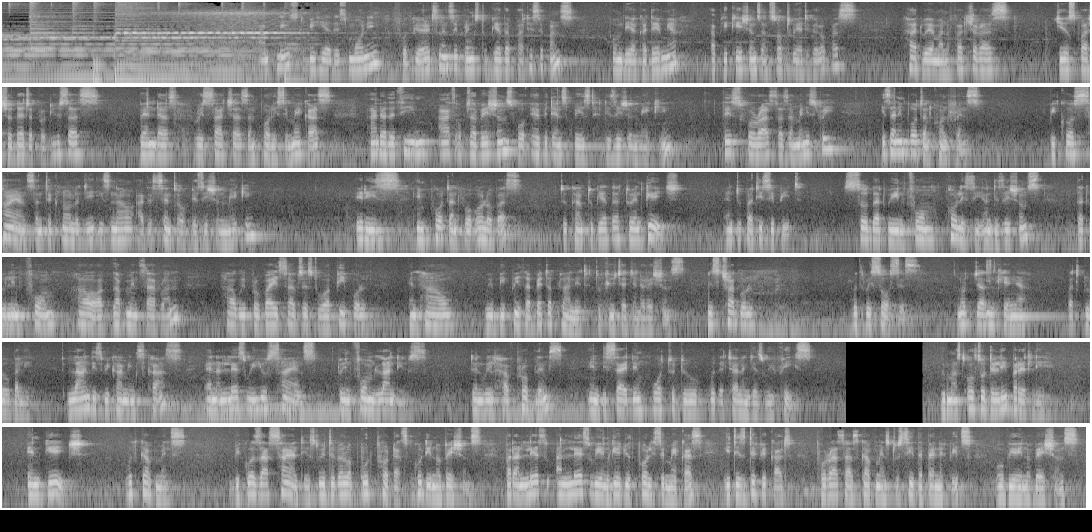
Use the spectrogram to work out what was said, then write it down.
I'm pleased to be here this morning for Your Excellency brings together participants from the academia, applications and software developers, hardware manufacturers, geospatial data producers, vendors, researchers, and policymakers under the theme Earth Observations for Evidence-Based Decision Making. This, for us as a ministry, is an important conference because science and technology is now at the center of decision making it is important for all of us to come together to engage and to participate so that we inform policy and decisions that will inform how our governments are run, how we provide services to our people, and how we bequeath a better planet to future generations. We struggle with resources, not just in Kenya, but globally. Land is becoming scarce, and unless we use science to inform land use, then we'll have problems in deciding what to do with the challenges we face. We must also deliberately engage with governments because as scientists, we develop good products, good innovations, but unless, unless we engage with policymakers, it is difficult for us as governments to see the benefits of your innovations.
